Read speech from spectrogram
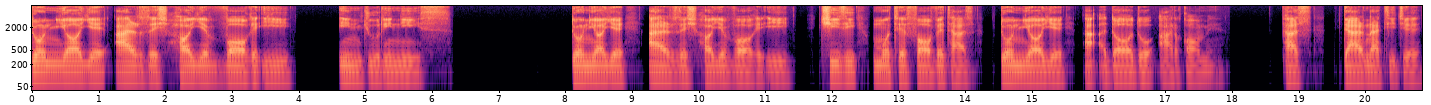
دنیای ارزش های واقعی اینجوری نیست. دنیای ارزش های واقعی چیزی متفاوت از دنیای اعداد و ارقامه. پس در نتیجه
